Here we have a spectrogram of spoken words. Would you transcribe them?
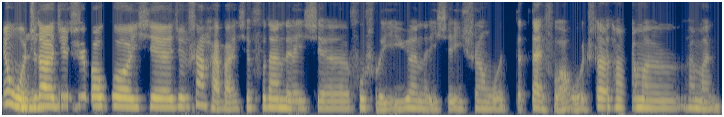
因为我知道，就是包括一些就上海吧，一些复旦的一些附属的医院的一些医生，我的大夫啊，我知道他们他们。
